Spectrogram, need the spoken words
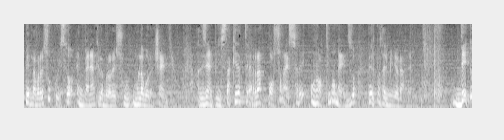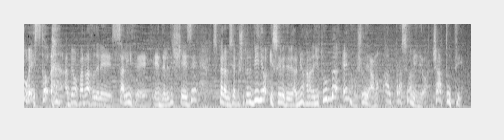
per lavorare su questo è bene anche lavorare su un lavoro eccentrico. Ad esempio gli stacchi da terra possono essere un ottimo mezzo per poter migliorare. Detto questo, abbiamo parlato delle salite e delle discese, spero vi sia piaciuto il video, iscrivetevi al mio canale YouTube e noi ci vediamo al prossimo video. Ciao a tutti!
